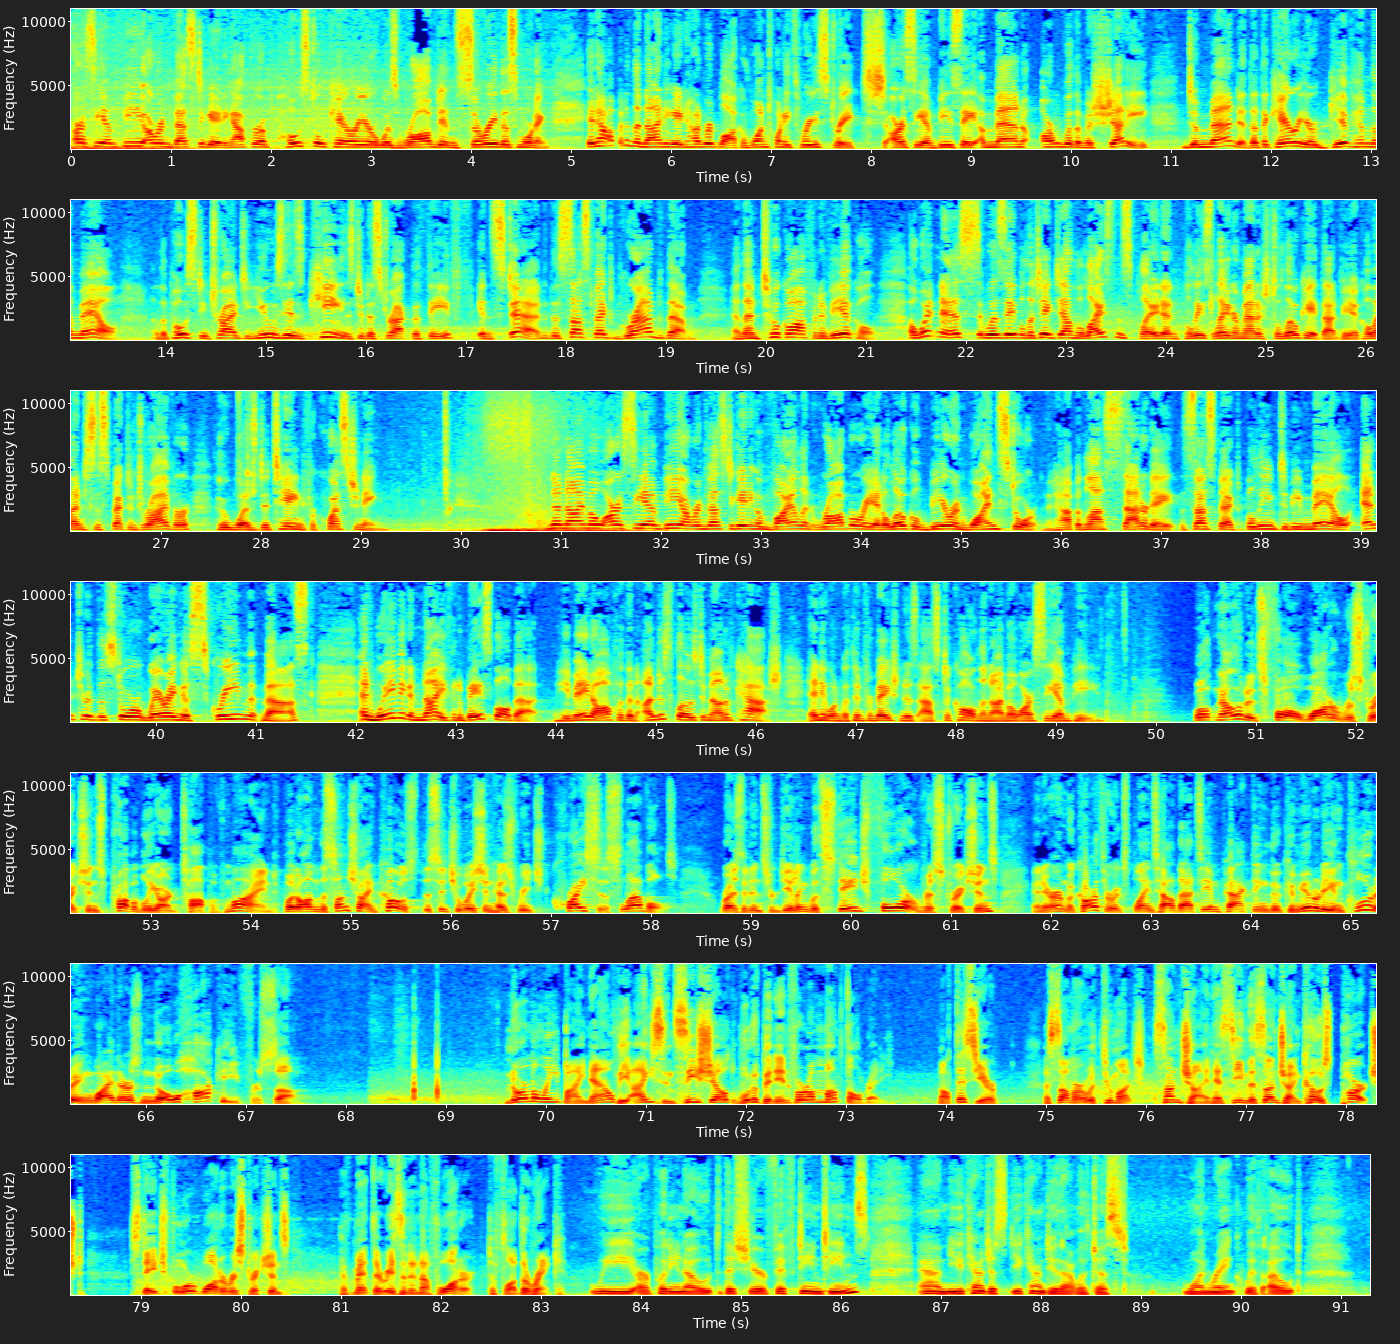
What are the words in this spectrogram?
RCMP are investigating after a postal carrier was robbed in Surrey this morning. It happened in the 9800 block of 123 Street. RCMP say a man armed with a machete demanded that the carrier give him the mail. The postie tried to use his keys to distract the thief. Instead, the suspect grabbed them and then took off in a vehicle. A witness was able to take down the license plate, and police later managed to locate that vehicle and suspect a driver who was detained for questioning. Nanaimo RCMP are investigating a violent robbery at a local beer and wine store. It happened last Saturday. The suspect, believed to be male, entered the store wearing a scream mask and waving a knife and a baseball bat. He made off with an undisclosed amount of cash. Anyone with information is asked to call Nanaimo RCMP. Well, now that it's fall, water restrictions probably aren't top of mind. But on the Sunshine Coast, the situation has reached crisis levels. Residents are dealing with stage four restrictions, and Aaron McArthur explains how that's impacting the community, including why there's no hockey for some. Normally, by now, the ice in Sechelt would have been in for a month already. Not this year. A summer with too much sunshine has seen the Sunshine Coast parched. Stage 4 water restrictions have meant there isn't enough water to flood the rink we are putting out this year 15 teams and you can't just you can't do that with just one rink without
